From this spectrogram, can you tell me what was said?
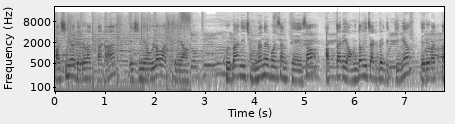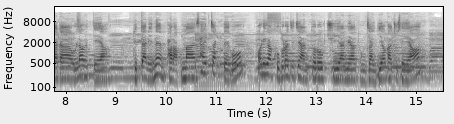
마시며 내려갔다가 내쉬며 올라와 주세요. 골반이 정면을 본 상태에서 앞다리 엉덩이 자극을 느끼며 내려갔다가 올라올게요. 뒷다리는 발 앞만 살짝 대고 허리가 구부러지지 않도록 주의하며 동작 이어가 주세요.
